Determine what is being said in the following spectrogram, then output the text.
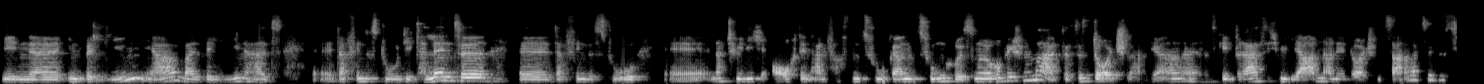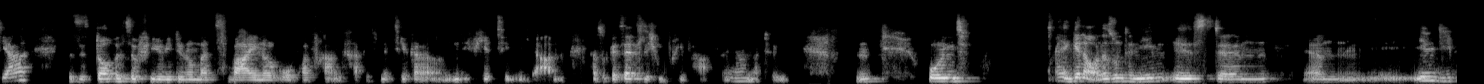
in, äh, in Berlin, ja, weil Berlin halt, äh, da findest du die Talente, äh, da findest du äh, natürlich auch den einfachsten Zugang zum größten europäischen Markt. Das ist Deutschland, ja. Es geht 30 Milliarden an den deutschen Zahnarzt dieses Jahr. Das ist doppelt so viel wie die Nummer zwei in Europa, Frankreich, mit circa um die 14 Milliarden. Also gesetzlich und privat, ja, natürlich. Hm. Und äh, genau, das Unternehmen ist ähm, in die,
